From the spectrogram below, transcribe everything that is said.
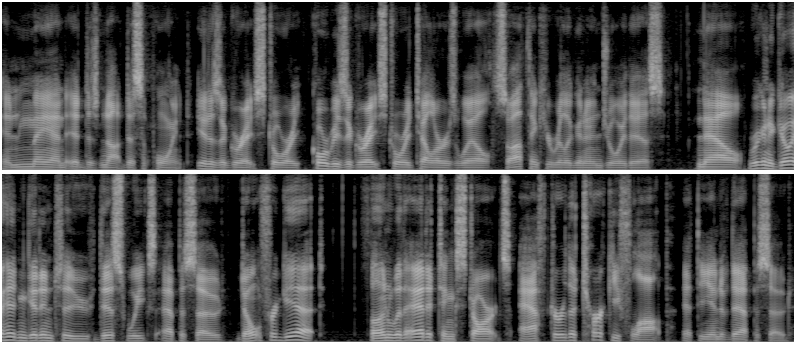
And man, it does not disappoint. It is a great story. Corby's a great storyteller as well, so I think you're really going to enjoy this. Now, we're going to go ahead and get into this week's episode. Don't forget, fun with editing starts after the turkey flop at the end of the episode.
